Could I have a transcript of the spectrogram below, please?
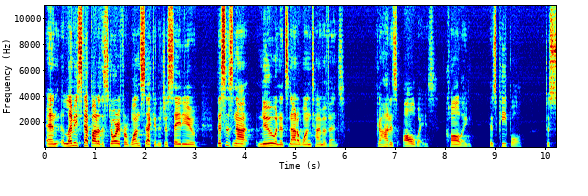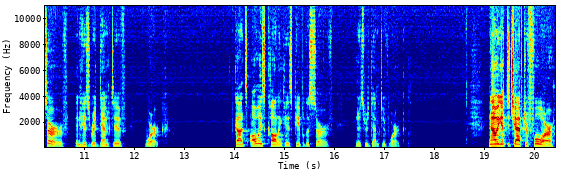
And let me step out of the story for one second and just say to you this is not new and it's not a one time event. God is always calling his people to serve in his redemptive work. God's always calling his people to serve in his redemptive work. Now we get to chapter 4.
